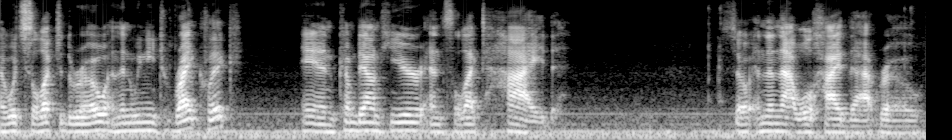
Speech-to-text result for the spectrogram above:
uh, which selected the row and then we need to right click and come down here and select hide. So and then that will hide that row.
